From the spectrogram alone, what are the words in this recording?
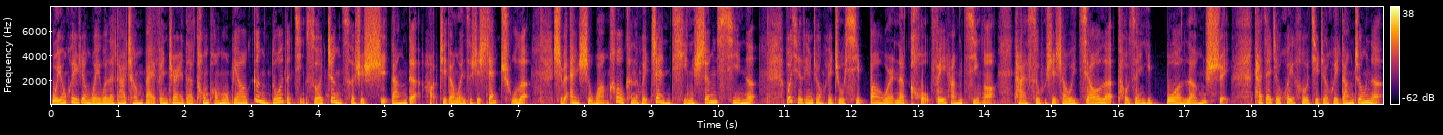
委员会认为，为了达成百分之二的通膨目标，更多的紧缩政策是适当的。”好，这段文字是删除了，是不是暗示往后可能会暂停升？息呢？不过，联准会主席鲍尔呢口非常紧哦，他似乎是稍微浇了投资人一波冷水。他在这会后记者会当中呢，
